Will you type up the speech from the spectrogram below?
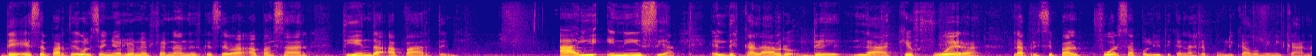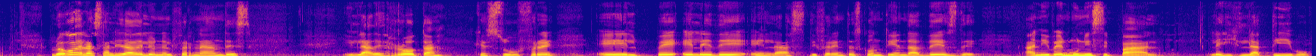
de ese partido, el señor Leonel Fernández, que se va a pasar tienda aparte. Ahí inicia el descalabro de la que fuera la principal fuerza política en la República Dominicana. Luego de la salida de Leonel Fernández y la derrota que sufre el PLD en las diferentes contiendas desde a nivel municipal, legislativo,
